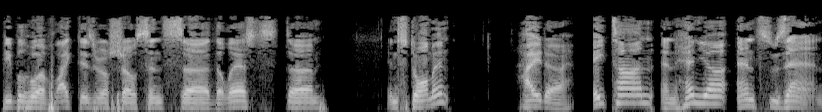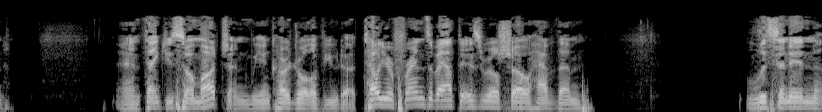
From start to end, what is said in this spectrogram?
people who have liked Israel Show since uh, the last um installment. Haida Eitan and Henya and Suzanne. And thank you so much, and we encourage all of you to tell your friends about the Israel show, have them listen in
